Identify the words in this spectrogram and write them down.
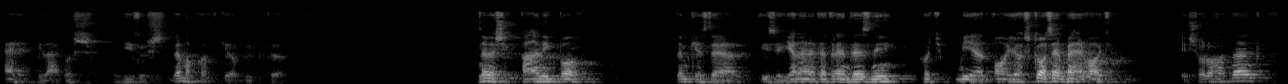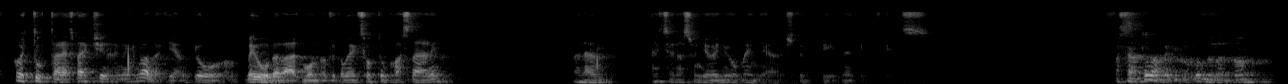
Elég világos, hogy Jézus nem akad ki a bűntől. Nem esik pánikba, nem kezd el izé jelenetet rendezni, hogy milyen aljas gazember vagy. És sorolhatnánk, hogy tudtál ezt megcsinálni, meg vannak ilyen jó, jó bevált mondatok, amelyek szoktunk használni, hanem egyszerűen azt mondja, hogy jó, menj el, és többé ne védkezz. Aztán tovább megyünk a gondolatban.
